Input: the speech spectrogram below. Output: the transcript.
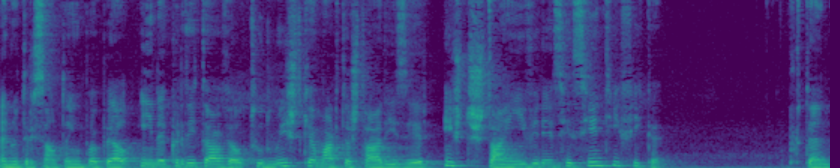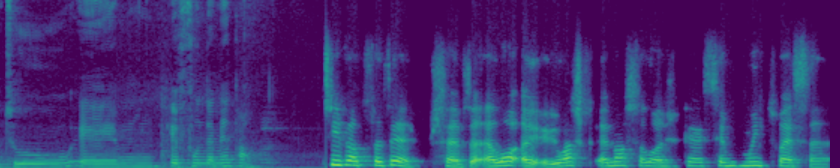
a nutrição tem um papel inacreditável. Tudo isto que a Marta está a dizer, isto está em evidência científica. Portanto, é, é fundamental. Possível de fazer, percebes? eu acho que a nossa lógica é sempre muito essa,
